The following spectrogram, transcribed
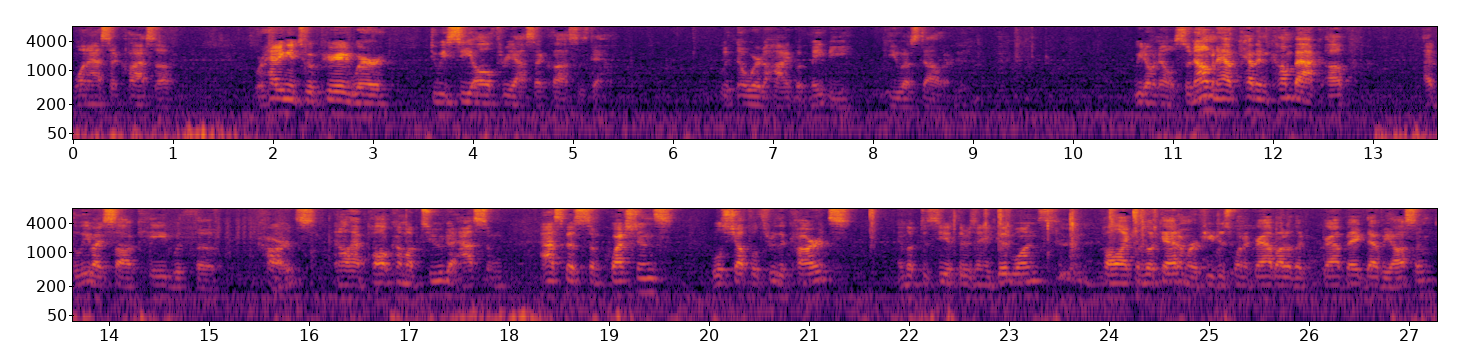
one asset class up. We're heading into a period where do we see all three asset classes down with nowhere to hide but maybe the US dollar? We don't know. So now I'm going to have Kevin come back up. I believe I saw Cade with the cards, and I'll have Paul come up too to ask some ask us some questions. We'll shuffle through the cards and look to see if there's any good ones. Paul, I can look at them, or if you just want to grab out of the grab bag, that'd be awesome.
